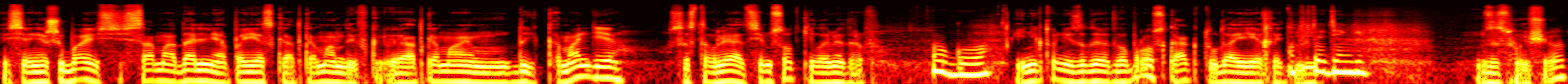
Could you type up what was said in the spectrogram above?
если я не ошибаюсь, самая дальняя поездка от команды, от команды к команде составляет 700 километров. Ого. И никто не задает вопрос, как туда ехать. А кто деньги? За свой счет.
